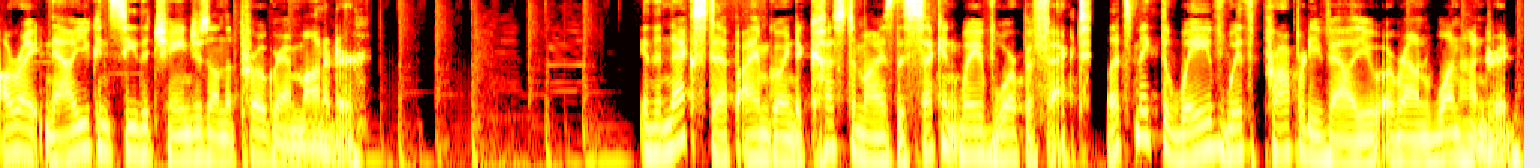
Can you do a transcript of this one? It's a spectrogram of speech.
Alright, now you can see the changes on the program monitor. In the next step, I am going to customize the second wave warp effect. Let's make the wave width property value around 100.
